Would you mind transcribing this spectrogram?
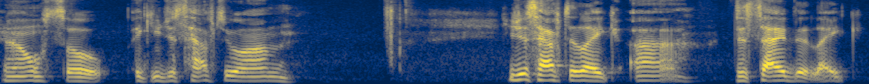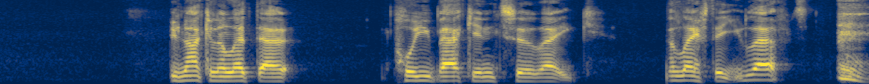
You know, so like you just have to um, you just have to like uh, decide that like you're not gonna let that pull you back into like the life that you left. and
